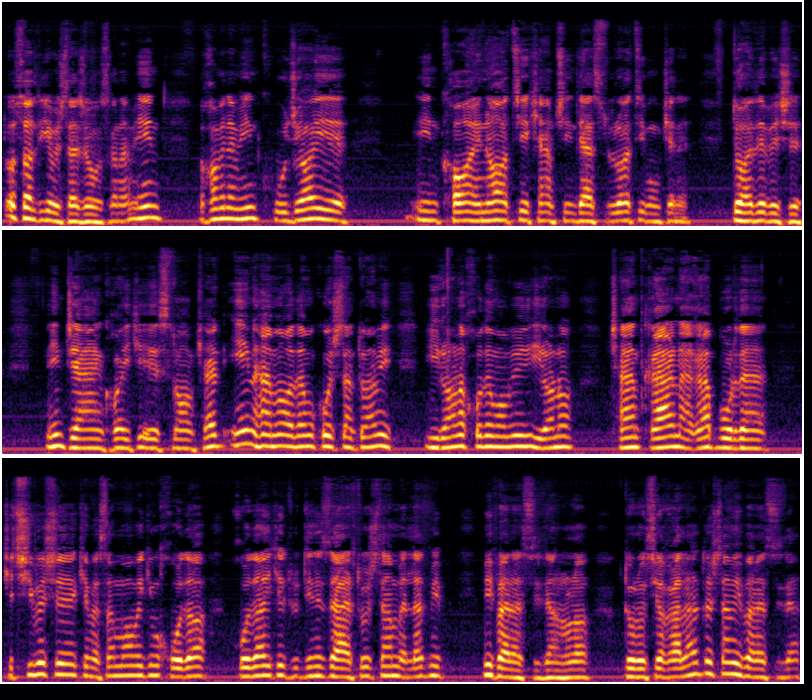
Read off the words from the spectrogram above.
دو سال دیگه بهش تجاوز کنم. این بخوام ببینم این کجای این کائنات یک همچین دستوراتی ممکنه داده بشه. این جنگ هایی که اسلام کرد این همه آدمو کشتن. تو همین ایران خود ما ببینید ایرانو چند قرن عقب بردن. که چی بشه که مثلا ما بگیم خدا خدایی که تو دین زرتشت هم ملت میپرستیدن. حالا درست یا غلط داشتن میپرستیدن.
